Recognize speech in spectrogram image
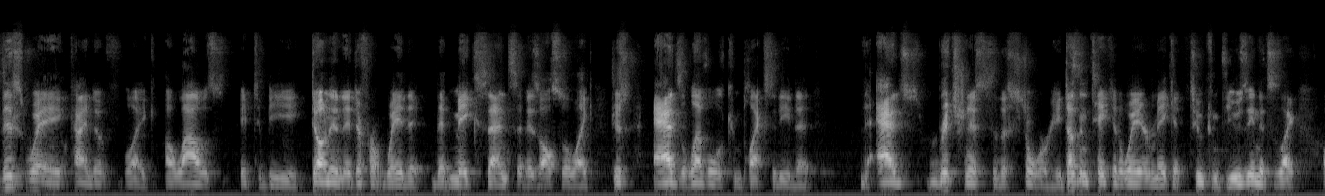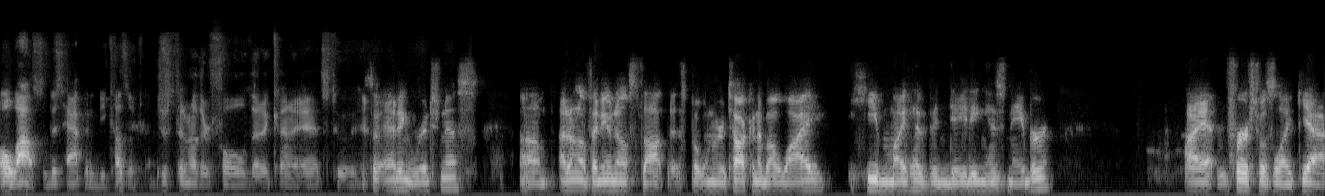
this confused me way kind of like allows it to be done in a different way that that makes sense and is also like just adds a level of complexity that, that adds richness to the story it doesn't take it away or make it too confusing it's like oh wow so this happened because of this just another fold that it kind of adds to it. So adding richness. Um, I don't know if anyone else thought this, but when we were talking about why he might have been dating his neighbor, I at first was like, yeah,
